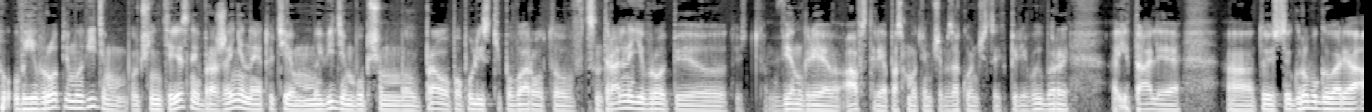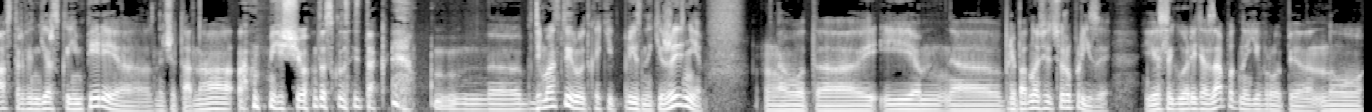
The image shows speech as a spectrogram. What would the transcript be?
Ну, в Европе мы видим очень интересные брожения на эту тему. Мы видим, в общем, правопопулистский поворот в Центральной Европе, то есть там, Венгрия, Австрия, посмотрим, чем закончатся их перевыборы, Италия. А, то есть, грубо говоря, Австро-Венгерская империя, значит, она еще, так сказать, так, демонстрирует какие-то признаки жизни вот, а, и а, преподносит сюрпризы. Если говорить о Западной Европе, ну,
